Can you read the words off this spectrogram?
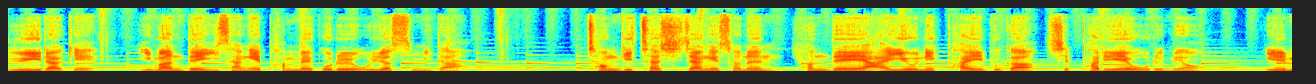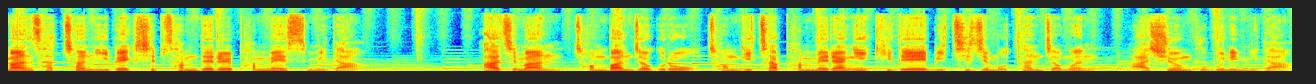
유일하게 2만 대 이상의 판매고를 올렸습니다. 전기차 시장에서는 현대의 아이오닉 5가 18위에 오르며 14,213대를 판매했습니다. 하지만 전반적으로 전기차 판매량이 기대에 미치지 못한 점은 아쉬운 부분입니다.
